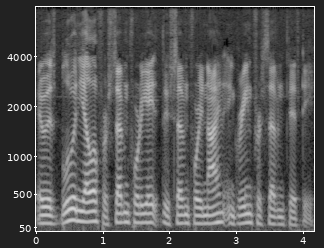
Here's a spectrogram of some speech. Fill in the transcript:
It was blue and yellow for 748 through 749, and green for 750.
